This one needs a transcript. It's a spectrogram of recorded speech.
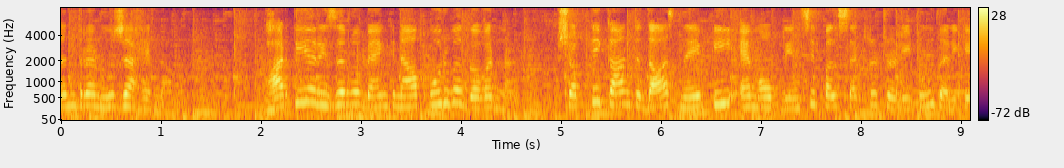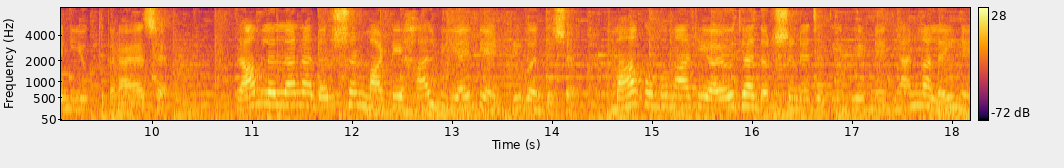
તંત્રનું જાહેરનામું. ભારતીય રિઝર્વ બેંકના પૂર્વ ગવર્નર શક્તિકાંત દાસને પીએમઓ પ્રિન્સિપલ સેક્રેટરી ટુ તરીકે નિયુક્ત કરાયા છે. રામલલ્લાના દર્શન માટે હાલ વીઆઈપી એન્ટ્રી બંધ છે. મહાકુંભમાંથી અયોધ્યા દર્શને જતી ભીડને ધ્યાનમાં લઈને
